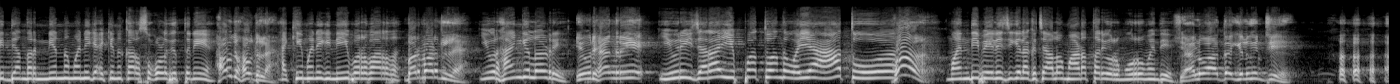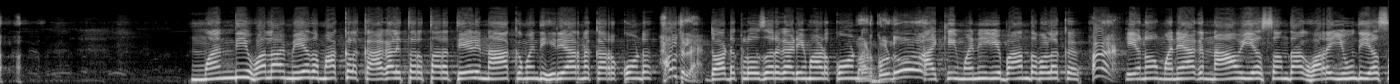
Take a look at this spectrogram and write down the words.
ಇದ್ದೆ ಅಂದ್ರೆ ನಿನ್ನ ಮನೆಗೆ ಆಕಿನ ಕರ್ಸ್ಕೊಳ್ದಿತ್ತು ನೀ ಹೌದು ಹೌದಲ್ಲ. ಆಕಿ ಮನೆಗೆ ನೀ ಬರಬಾರ್ದ. ಬರ್ಬಾರ್ದಿಲ್ಲ. ಇವ್ರು ಹಂಗಿಲ್ಲ ನೋಡ್ರಿ ಇವ್ರು ಹೆಂಗ್ರಿ? ಇವ್ರಿಗೆ ಜರ ಇಪ್ಪತ್ತೊಂದು ವಯ್ಯ ಆತು. ಮಂದಿ ಬೇಲಿ ಜಿಗಿಲಕ್ಕ ಚಾಲೋ ಮಾಡತ್ತಾರ ಇವ್ರು ಮೂರು ಮಂದಿ. ಚಾಲು ಆತ ಗಿಲ್ಗುಂಚಿ. ಮಂದಿ ಹೊಲ ಮೇದ ಮಕ್ಕಳ ಕಾಗಾಳಿ ತರ್ತಾರ ತೇಳಿ ನಾಲ್ಕು ಮಂದಿ ಹಿರಿಯರನ್ನ ಕರ್ಕೊಂಡು ಹೌದಲ್ಲ? ದೊಡ್ಡ ಕ್ಲೋಸರ್ ಗಾಡಿ ಮಾಡ್ಕೊಂಡು ಮಾಡ್ಕೊಂಡು? ಆಕಿ ಮನೆಗೆ ಬಂದ ಬಳಕ ಏನೋ ಮನ್ಯಾಗ ನಾವ್ ಎಸ್ ಅಂದಾಗ ಹೊರ ಇವಂದ್ ಎಸ್.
